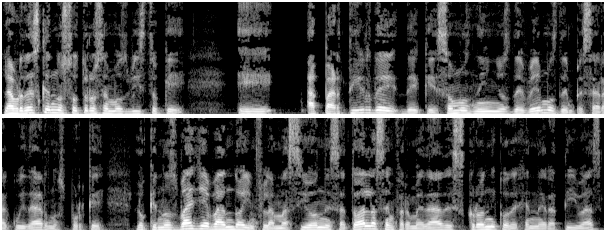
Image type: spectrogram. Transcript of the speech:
La verdad es que nosotros hemos visto que eh, a partir de, que somos niños debemos de empezar a cuidarnos porque lo que nos va llevando a inflamaciones, a todas las enfermedades crónico-degenerativas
